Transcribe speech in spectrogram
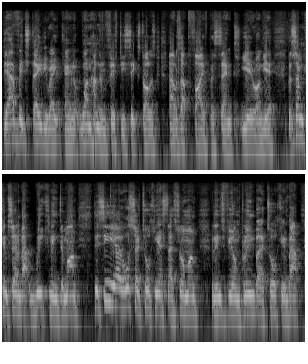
The average daily rate came in at $156. That was up 5% year on year. But some concern about weakening demand. The CEO also talking yesterday, I saw him on an interview on Bloomberg talking about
